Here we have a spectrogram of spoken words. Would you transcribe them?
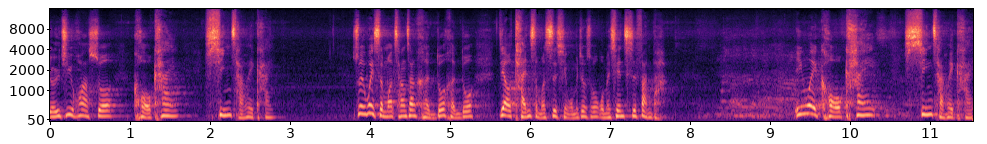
有一句话说：“口开，心才会开。”所以，为什么常常很多很多要谈什么事情，我们就说：“我们先吃饭吧。”因为口开，心才会开。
